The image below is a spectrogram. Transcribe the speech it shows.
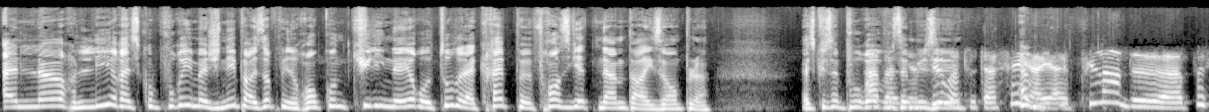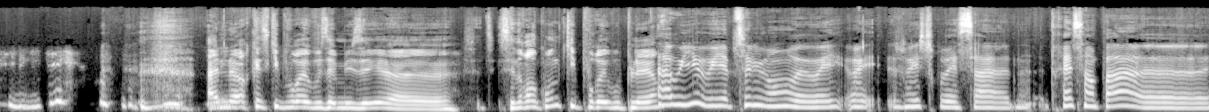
Alors, lire, est-ce qu'on pourrait imaginer par exemple une rencontre culinaire autour de la crêpe France-Vietnam par exemple? Est-ce que ça pourrait ah bah, vous amuser sûr, Tout à fait, il y a plein de euh, possibilités. Alors, qu'est-ce qui pourrait vous amuser euh, C'est une rencontre qui pourrait vous plaire? Ah oui, oui, absolument. oui, oui, je trouvais ça très sympa. Euh,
